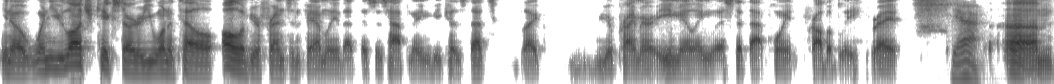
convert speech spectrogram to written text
you know when you launch a Kickstarter, you want to tell all of your friends and family that this is happening because that's like your primary emailing list at that point, probably, right? Yeah. Um,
